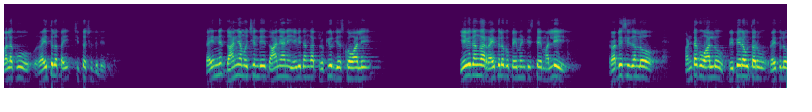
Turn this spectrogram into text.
వాళ్ళకు రైతులపై చిత్తశుద్ధి లేదు. ధాన్యం వచ్చింది ధాన్యాన్ని ఏ విధంగా ప్రొక్యూర్ చేసుకోవాలి? ఏ విధంగా రైతులకు పేమెంట్ ఇస్తే మళ్ళీ రబీ సీజన్లో పంటకు వాళ్ళు ప్రిపేర్ అవుతారు రైతులు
